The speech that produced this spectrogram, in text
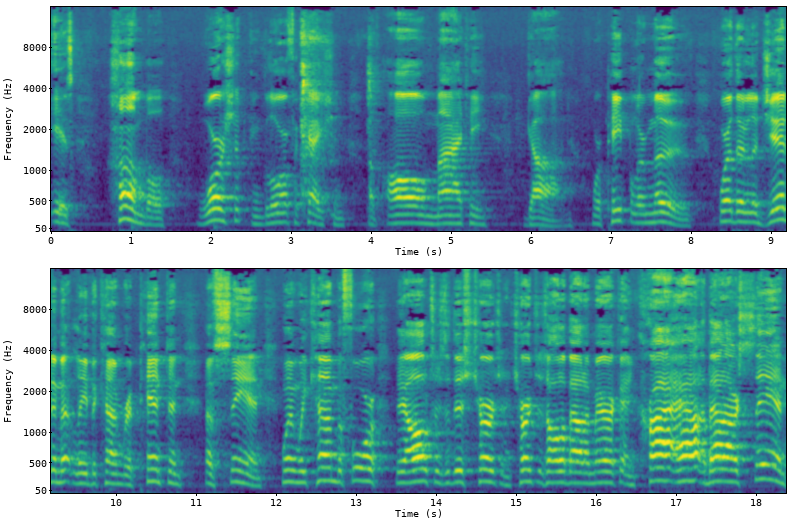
is humble worship and glorification of Almighty God, where people are moved where they legitimately become repentant of sin. When we come before the altars of this church, and church is all about America, and cry out about our sin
